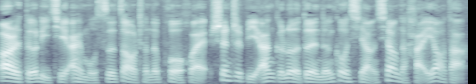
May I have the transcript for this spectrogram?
阿尔德里奇·艾姆斯造成的破坏，甚至比安格勒顿能够想象的还要大。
